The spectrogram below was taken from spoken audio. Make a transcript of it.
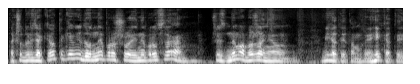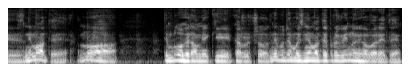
Так що, друзяки, от таке відео не про що і не про все. Щось нема бажання бігати, там, гикати, знімати. Ну а тим блогерам, які кажуть, що не будемо знімати про війну і говорити,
